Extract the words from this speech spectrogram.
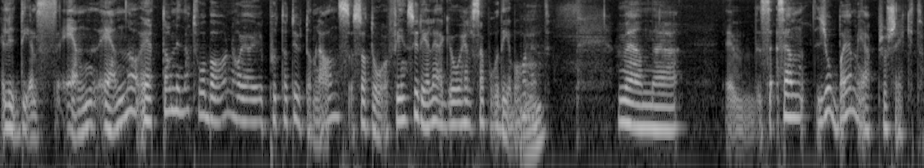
eller dels en, en och ett av mina två barn har jag ju puttat utomlands. Så då finns ju det läge att hälsa på det barnet. Mm. Men eh, eh, sen jobbar jag med projekt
